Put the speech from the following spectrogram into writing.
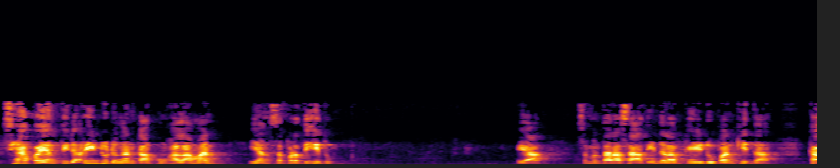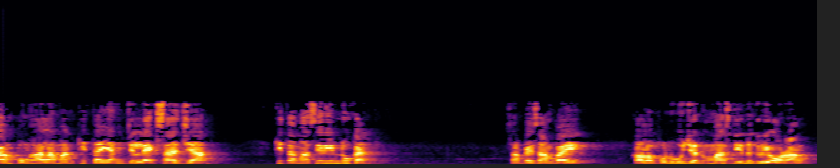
Siapa yang tidak rindu dengan kampung halaman yang seperti itu? Ya, sementara saat ini dalam kehidupan kita, kampung halaman kita yang jelek saja kita masih rindukan. Sampai-sampai kalaupun hujan emas di negeri orang,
